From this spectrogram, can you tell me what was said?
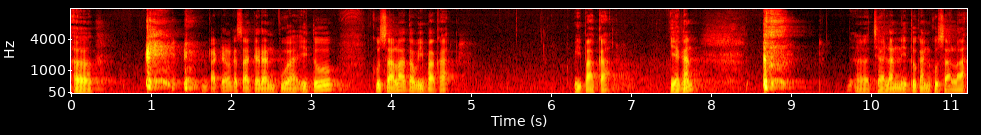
Uh, padahal kesadaran buah itu kusala atau wipaka? Wipaka, ya kan? uh, jalan itu kan kusala,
